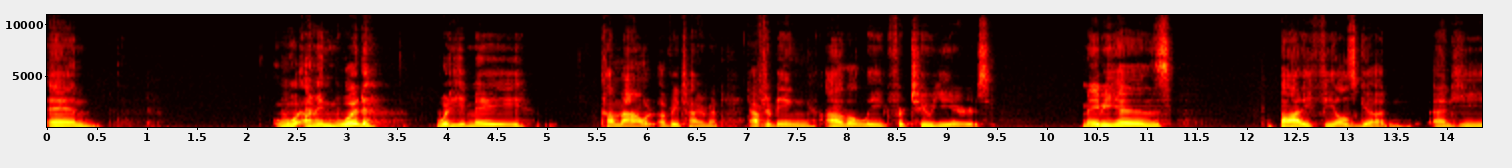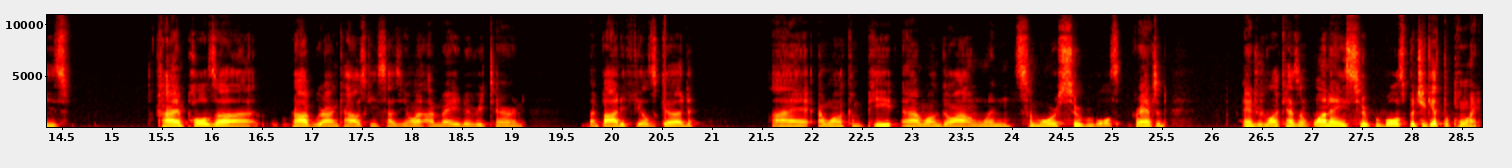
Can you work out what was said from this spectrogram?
And I mean, would would he may come out of retirement after being out of the league for two years? Maybe his body feels good, and he's kind of pulls a Rob Gronkowski says, "You know what? I'm ready to return. My body feels good. I I want to compete and I want to go out and win some more Super Bowls. Granted, Andrew Luck hasn't won any Super Bowls, but you get the point.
